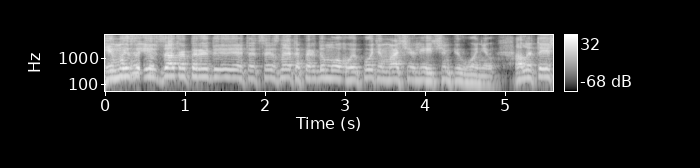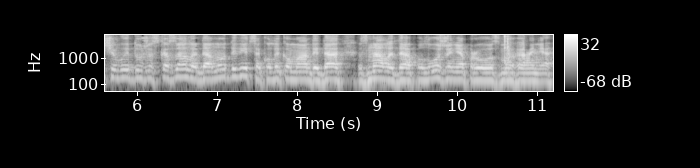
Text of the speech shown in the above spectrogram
І ми і завтра перед е, це знаєте передумови, потім матчі Ліги Чемпіонів. Але те, що ви дуже сказали, да ну дивіться, коли команди да знали да положення про змагання,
